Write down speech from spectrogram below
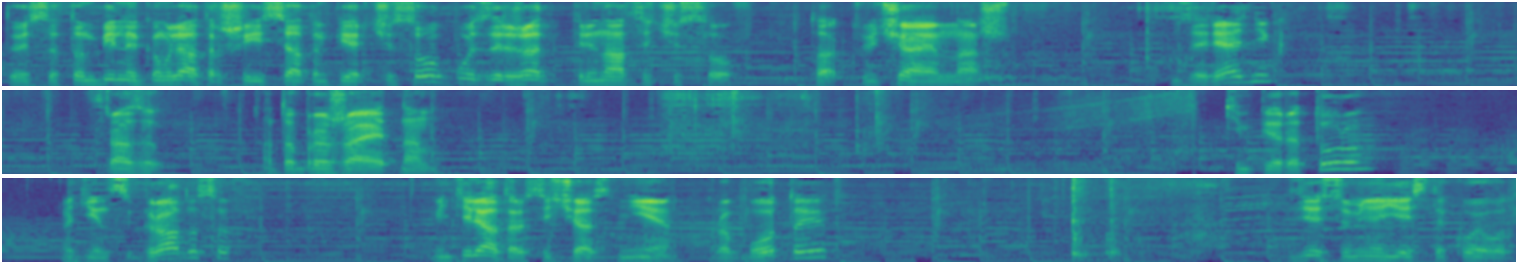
То есть автомобильный аккумулятор 60 ампер часов будет заряжать 13 часов. Так, включаем наш зарядник. Сразу отображает нам температуру 11 градусов. Вентилятор сейчас не работает. Здесь у меня есть такой вот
